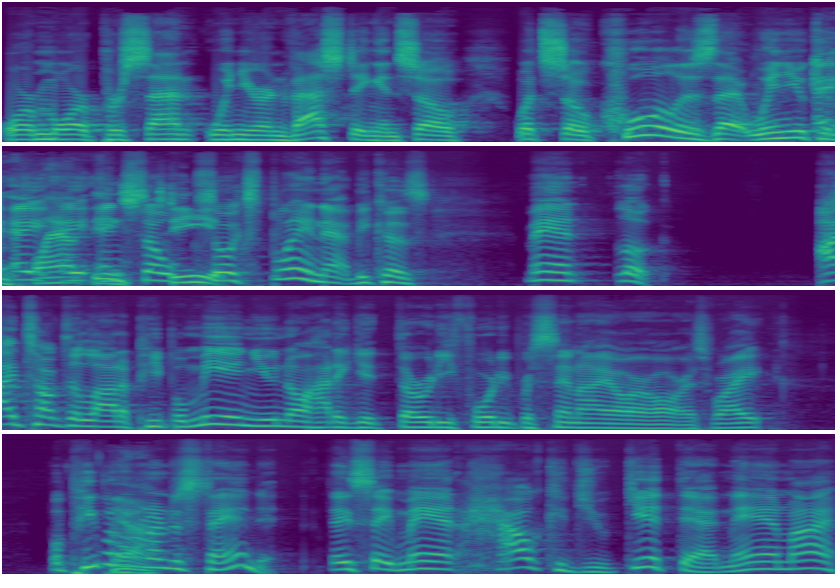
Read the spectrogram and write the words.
or more percent when you're investing. And so what's so cool is that when you can hey, plant hey, these and so seeds, so explain that because man, look, I talk to a lot of people. Me and you know how to get 30, 40% IRRs, right? But people don't understand it. They say, "Man, how could you get that, man? My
